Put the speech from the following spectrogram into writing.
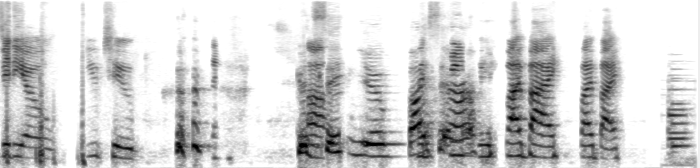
video, YouTube. Good uh, seeing you. Bye, Sarah. Bye bye. Bye bye.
